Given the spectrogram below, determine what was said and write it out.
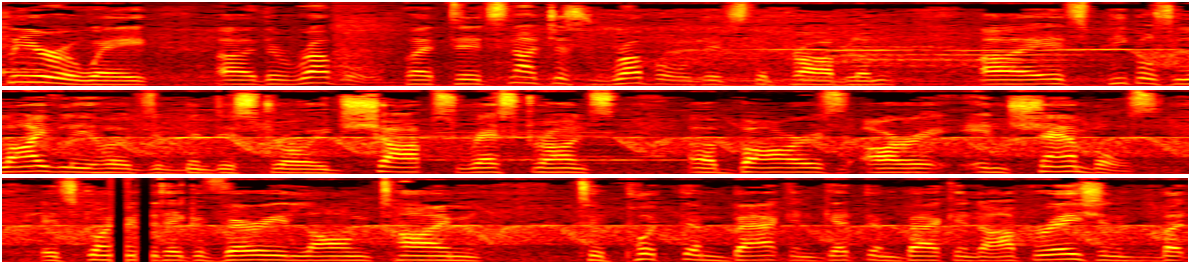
clear away uh, the rubble. But it's not just rubble that's the problem. Uh, it's people's livelihoods have been destroyed. Shops, restaurants, uh, bars are in shambles. It's going to take a very long time to put them back and get them back into operation. But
